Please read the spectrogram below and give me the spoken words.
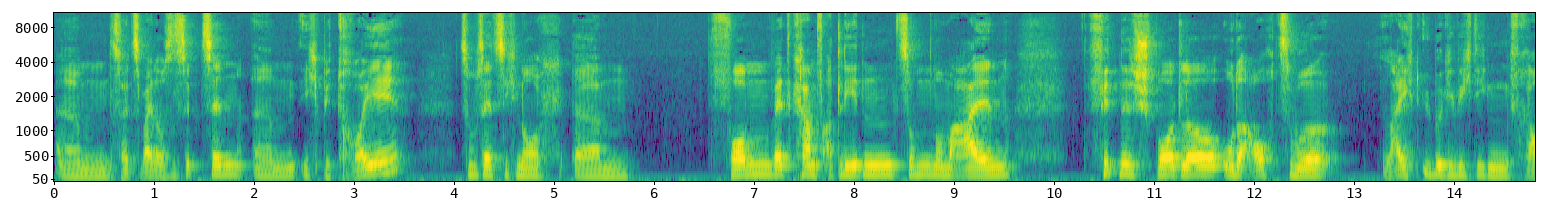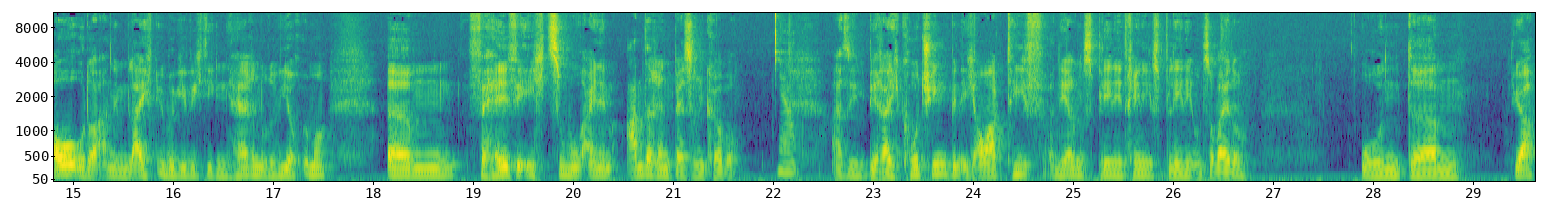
ähm, seit 2017, ähm, ich betreue zusätzlich noch ähm, vom Wettkampfathleten zum normalen Fitnesssportler oder auch zur leicht übergewichtigen Frau oder einem leicht übergewichtigen Herrn oder wie auch immer, ähm, verhelfe ich zu einem anderen, besseren Körper. Ja. Also im Bereich Coaching bin ich auch aktiv, Ernährungspläne, Trainingspläne und so weiter. Und ähm, ja,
